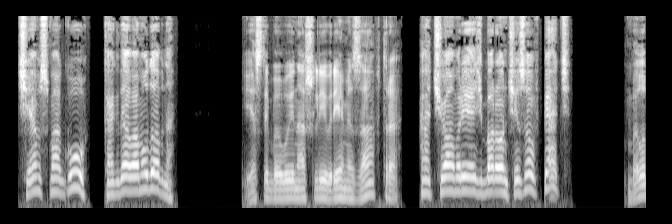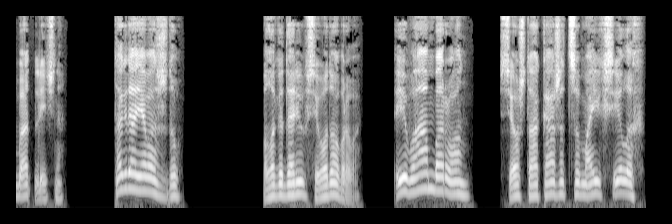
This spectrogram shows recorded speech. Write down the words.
Чем смогу, когда вам удобно. — Если бы вы нашли время завтра... — О чем речь, барон, часов пять? — Было бы отлично. Тогда я вас жду. Благодарю, всего доброго. И вам, барон. Все, что окажется в моих силах.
